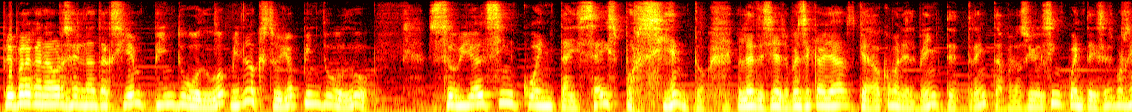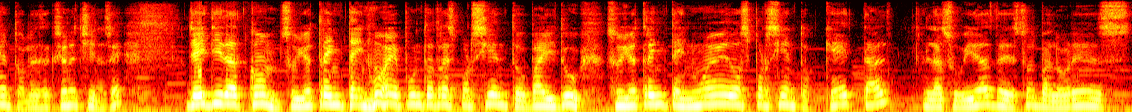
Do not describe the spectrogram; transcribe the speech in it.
Primero ganadores el Nasdaq 100, Pinduoduo. Miren lo que subió Pinduoduo. Subió el 56%. Yo les decía, yo pensé que había quedado como en el 20, 30, pero subió el 56%. Las acciones chinas, ¿eh? JD.com subió 39.3%, Baidu subió 39.2%. ¿Qué tal las subidas de estos valores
